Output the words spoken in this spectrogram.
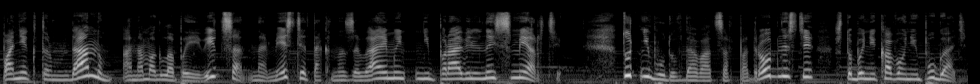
По некоторым данным, она могла появиться на месте так называемой неправильной смерти. Тут не буду вдаваться в подробности, чтобы никого не пугать.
